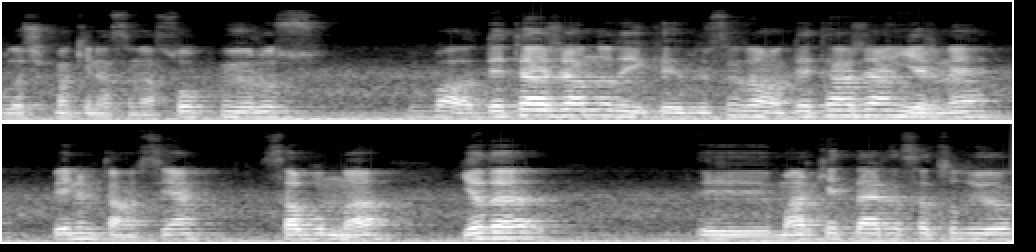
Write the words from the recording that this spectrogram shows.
bulaşık makinesine sokmuyoruz. Valla deterjanla da yıkayabilirsiniz ama deterjan yerine benim tavsiyem sabunla ya da e, marketlerde satılıyor.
